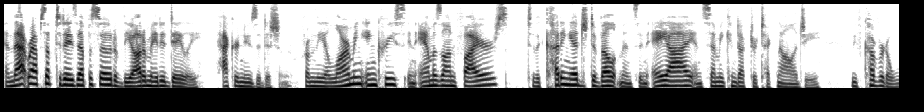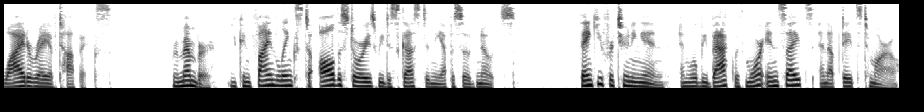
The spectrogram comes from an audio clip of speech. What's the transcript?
And that wraps up today's episode of the Automated Daily, Hacker News Edition. From the alarming increase in Amazon fires to the cutting edge developments in AI and semiconductor technology, we've covered a wide array of topics. Remember, you can find links to all the stories we discussed in the episode notes. Thank you for tuning in, and we'll be back with more insights and updates tomorrow.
